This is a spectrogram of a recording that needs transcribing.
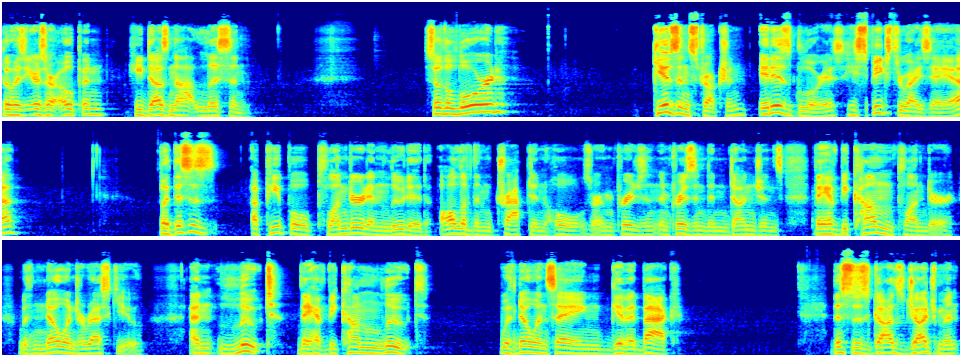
Though his ears are open, he does not listen. So the Lord gives instruction. It is glorious. He speaks through Isaiah. But this is a people plundered and looted, all of them trapped in holes or imprisoned, imprisoned in dungeons. They have become plunder with no one to rescue. And loot, they have become loot. with no one saying, Give it back. This is God's judgment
